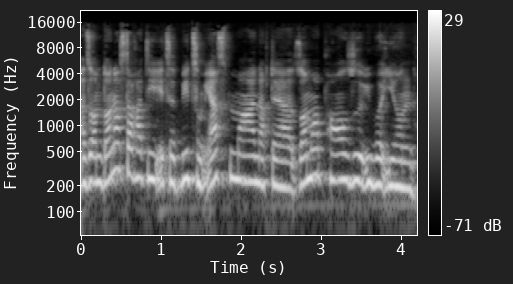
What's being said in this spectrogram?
Also am Donnerstag hat die EZB zum ersten Mal nach der Sommerpause über ihren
